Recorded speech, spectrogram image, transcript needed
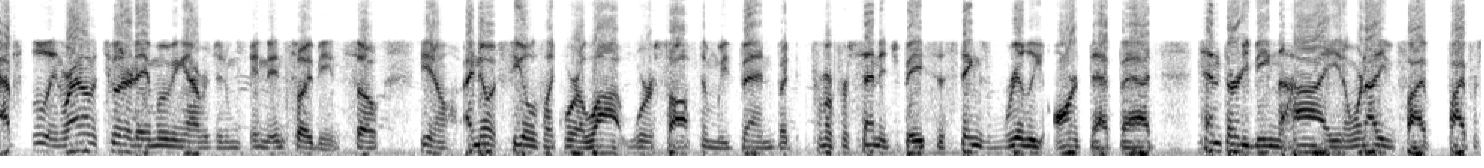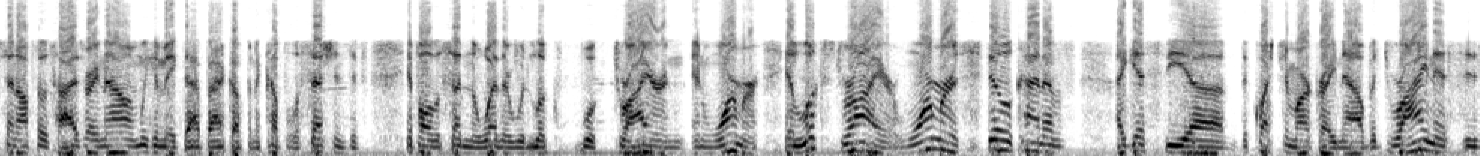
Absolutely, and right on the 200-day moving average in, in, in soybeans. So, you know, I know it feels like we're a lot worse off than we've been, but from a percentage basis, things really aren't that bad. 1030 being the high, you know, we're not even five five percent off those highs right now, and we can make that back up in a couple of sessions if if all of a sudden the weather would look look drier and, and warmer. It looks drier. Warmer is still kind of I guess the uh, the question mark right now. But dryness is,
